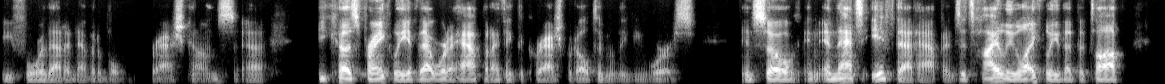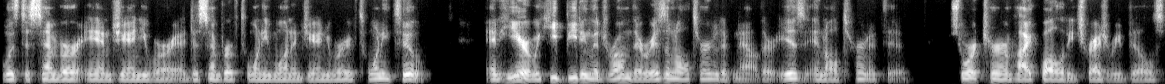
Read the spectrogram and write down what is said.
before that inevitable crash comes. Uh, because frankly, if that were to happen, I think the crash would ultimately be worse. And so, and, and that's if that happens. It's highly likely that the top was December and January, December of 21 and January of 22. And here we keep beating the drum. There is an alternative now. There is an alternative. Short term, high quality treasury bills.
